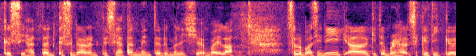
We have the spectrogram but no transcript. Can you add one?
kesihatan kesedaran kesihatan mental di Malaysia. Baiklah. Selepas ini uh, kita berehat seketika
